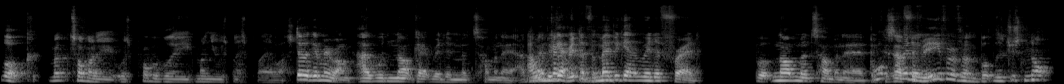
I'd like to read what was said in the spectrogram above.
look, McTominay was probably Manuel's best player last year. Don't get me wrong. I would not get rid of McTominay. I'd I would maybe get get, rid of I'd maybe get rid of Fred, but not McTominay I because get I rid of think either of them, but they're just not.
